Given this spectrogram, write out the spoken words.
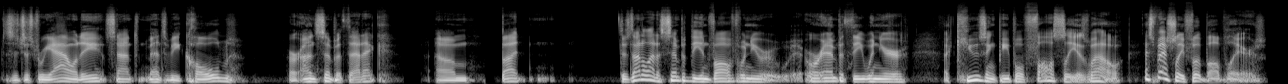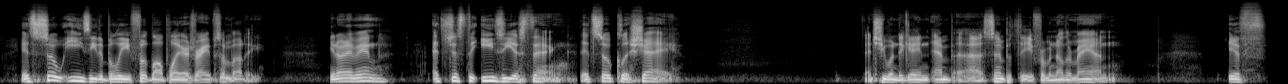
this is just reality. It's not meant to be cold or unsympathetic. Um, but there's not a lot of sympathy involved when you're or empathy when you're accusing people falsely as well, especially football players. It's so easy to believe football players rape somebody. You know what I mean? It's just the easiest thing. It's so cliche. And she wanted to gain em- uh, sympathy from another man. If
